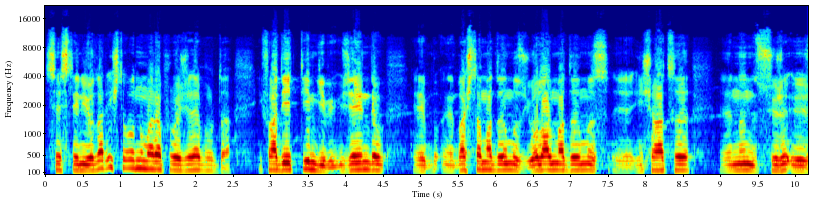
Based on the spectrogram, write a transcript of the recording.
sesleniyorlar. İşte on numara projeler burada. İfade ettiğim gibi üzerinde başlamadığımız, yol almadığımız inşaatının süre,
